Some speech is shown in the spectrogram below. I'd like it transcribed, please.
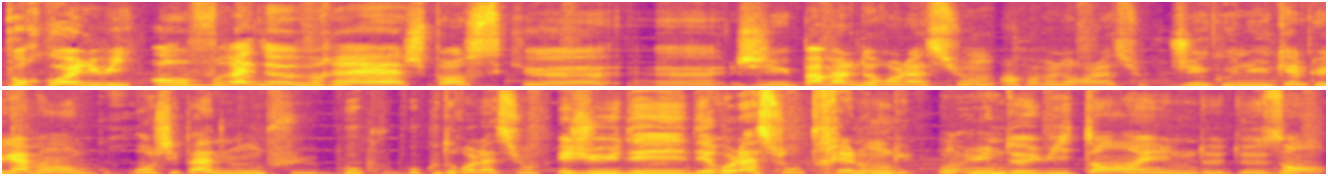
Pourquoi lui? En vrai de vrai, je pense que euh, j'ai eu pas mal de relations. Enfin, pas mal de relations. J'ai connu quelques gars, mais en gros, j'ai pas non plus beaucoup, beaucoup de relations. Mais j'ai eu des, des relations très longues, dont une de 8 ans et une de 2 ans.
